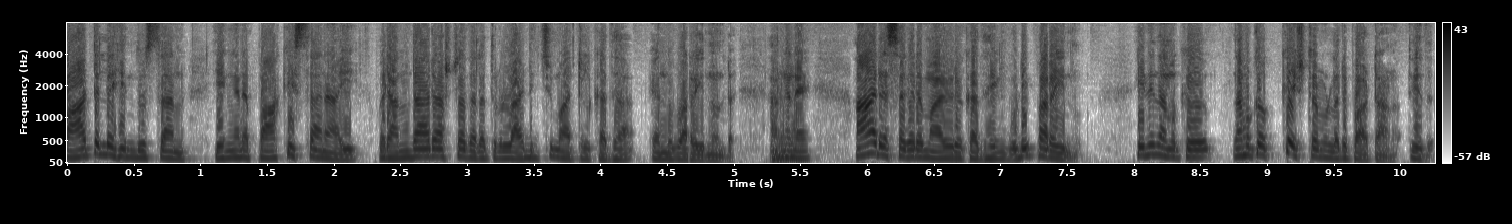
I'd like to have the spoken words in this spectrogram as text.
പാട്ടിലെ ഹിന്ദുസ്ഥാൻ എങ്ങനെ പാകിസ്ഥാനായി ഒരു അന്താരാഷ്ട്ര തലത്തിലുള്ള അടിച്ചുമാറ്റൽ കഥ എന്ന് പറയുന്നുണ്ട്. അങ്ങനെ ആ രസകരമായ ഒരു കഥയും കൂടി പറയുന്നു. ഇനി നമുക്ക് നമുക്കൊക്കെ ഇഷ്ടമുള്ള ഒരു പാട്ടാണ് ഇത്.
